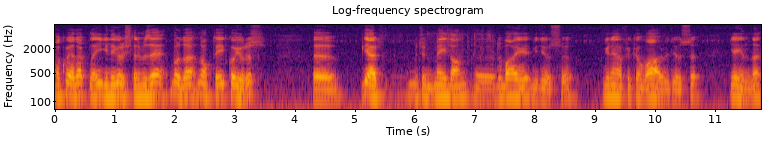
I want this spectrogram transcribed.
Akuyadak'la ilgili görüşlerimize burada noktayı koyuyoruz. Ee, diğer bütün meydan, e, Dubai videosu, Güney Afrika var videosu yayında.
